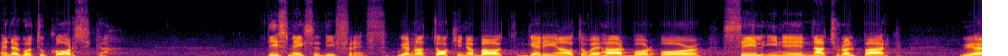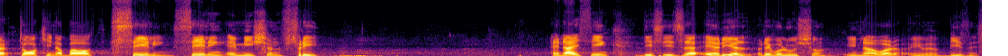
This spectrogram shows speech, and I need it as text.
and I go to Corsica. This makes a difference. We are not talking about getting out of a harbor or sail in a natural park. We are talking about sailing, sailing emission free. And I think this is a, a real revolution in our uh, business.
